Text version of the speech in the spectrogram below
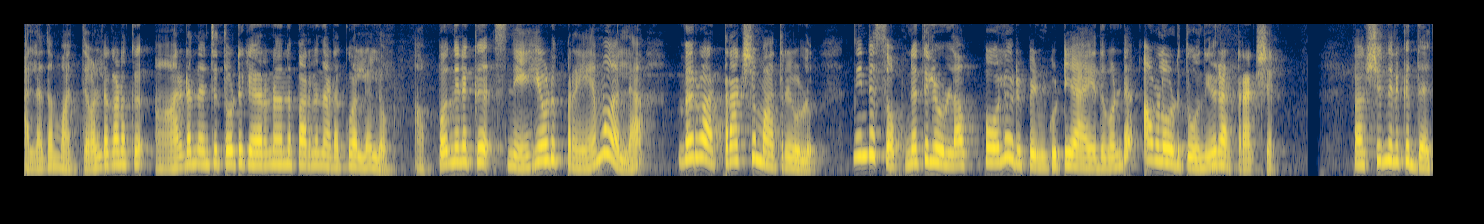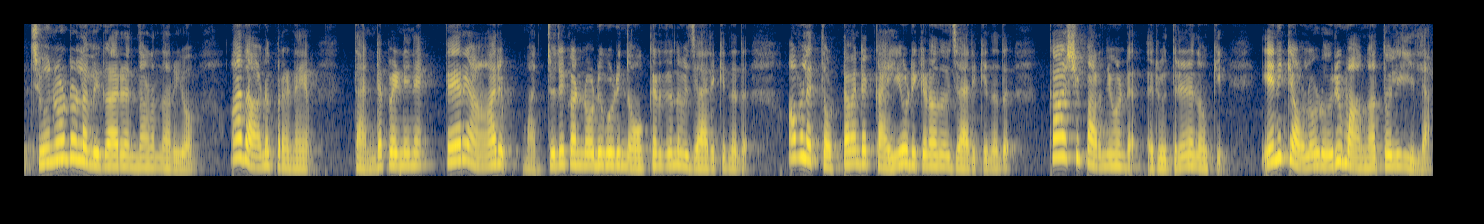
അല്ലാതെ മറ്റവളുടെ കണക്ക് ആരുടെ നെഞ്ചത്തോട്ട് കയറണമെന്ന് പറഞ്ഞ് നടക്കുമല്ലോ അപ്പോൾ നിനക്ക് സ്നേഹയോട് പ്രേമമല്ല വെറും അട്രാക്ഷൻ മാത്രമേ ഉള്ളൂ. നിന്റെ സ്വപ്നത്തിലുള്ള പോലെ ഒരു പെൺകുട്ടി ആയതുകൊണ്ട് അവളോട് തോന്നിയ ഒരു അട്രാക്ഷൻ പക്ഷെ നിനക്ക് ദച്ചുവിനോടുള്ള വികാരം എന്താണെന്നറിയോ? അതാണ് പ്രണയം. തന്റെ പെണ്ണിനെ വേറെ ആരും മറ്റൊരു കണ്ണോടുകൂടി നോക്കരുതെന്ന് വിചാരിക്കുന്നത് അവളെ തൊട്ടവന്റെ കൈ ഒടിക്കണമെന്ന് വിചാരിക്കുന്നത് കാശി പറഞ്ഞുകൊണ്ട് രുദ്രനെ നോക്കി. എനിക്ക് അവളോട് ഒരു മാങ്ങാത്തൊലിയില്ല.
